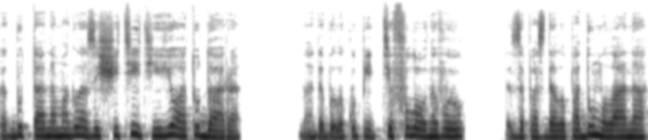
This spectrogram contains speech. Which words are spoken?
как будто она могла защитить ее от удара. Надо было купить тефлоновую. Запоздала подумала она,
